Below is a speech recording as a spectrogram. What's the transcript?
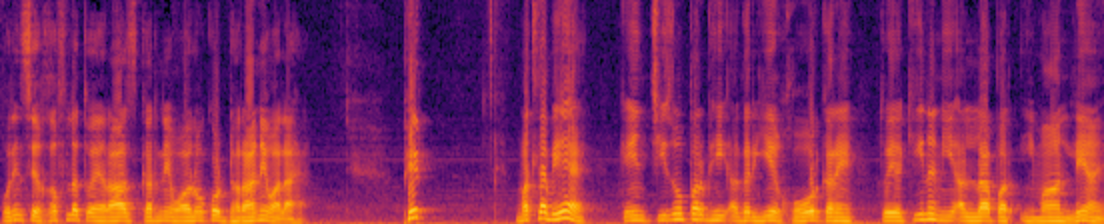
اور ان سے غفلت و اعراض کرنے والوں کو ڈرانے والا ہے۔ پھر مطلب یہ ہے کہ ان چیزوں پر بھی اگر یہ غور کریں تو یقیناً یہ اللہ پر ایمان لے آئیں۔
